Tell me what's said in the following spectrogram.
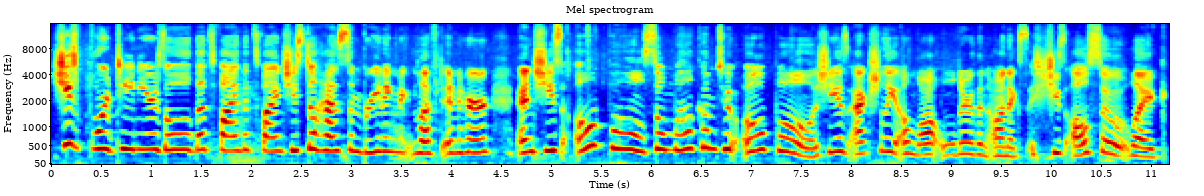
She's 14 years old. That's fine. That's fine. She still has some breeding left in her. And she's Opal. So welcome to Opal. She is actually a lot older than Onyx. She's also like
